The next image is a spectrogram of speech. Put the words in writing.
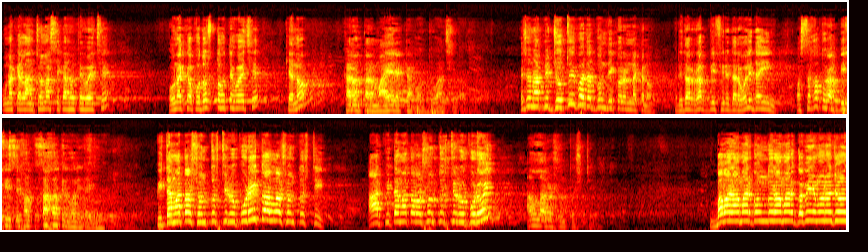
উনাকে লাঞ্ছনার শিকার হতে হয়েছে ওনাকে অপদস্থ হতে হয়েছে। কেন? কারণ তার মায়ের একটা বদুয়া ছিল। এজন্য আপনি যতই বাদাত বন্দি করেন না কেন হৃদয় রাব্বি ফিরিদার ওয়ালিদাইন, ও সাখাত রাব্বি ফি ওয়ালিদাইন। পিতামাতার সন্তুষ্টির উপরেই তো আল্লাহর সন্তুষ্টি। আর পিতামাতার অসন্তুষ্টির উপরেই আল্লাহর অসন্তুষ্টি। বাবার, আমার বন্ধুর, আমার গভীর মনোযোগ।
